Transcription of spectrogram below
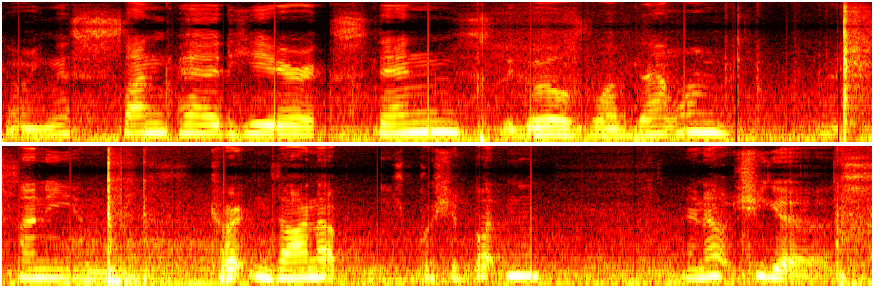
Going this sun pad here extends. The girls love that one. sunny and curtains on up. Just push a button and out she goes.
